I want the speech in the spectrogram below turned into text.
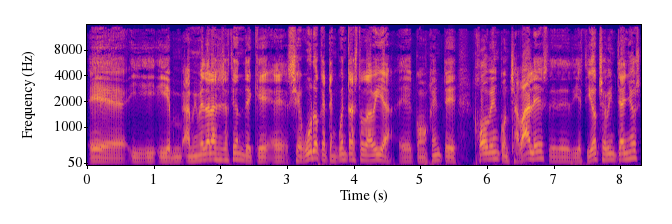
y, y, a mí me da la sensación de que seguro que te encuentras todavía con gente joven, con chavales de 18, 20 años,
